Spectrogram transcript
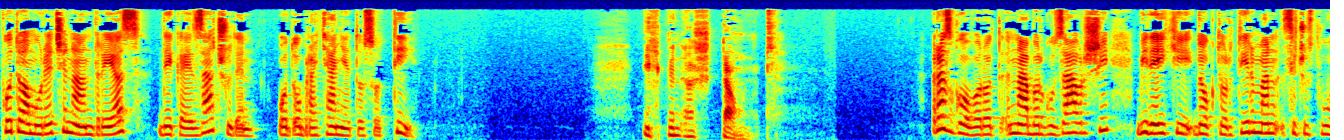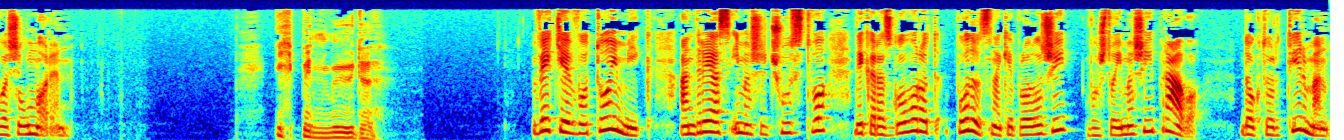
потоа му рече на Андреас дека е зачуден од обраќањето со ти. Ich bin erstaunt. Разговорот набор го заврши, бидејќи доктор Тирман се чувствуваше уморен. Ich bin müde. Веќе во тој миг Андреас имаше чувство дека разговорот подоцна ќе продолжи, во што имаше и право. Доктор Тирман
